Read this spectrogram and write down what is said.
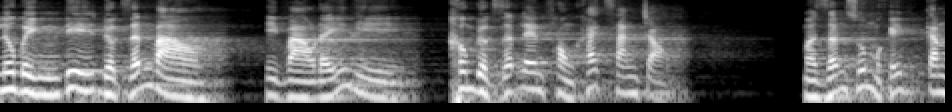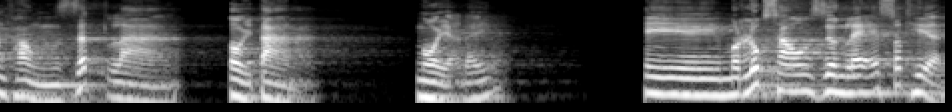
Lưu bình đi được dẫn vào, thì vào đấy thì không được dẫn lên phòng khách sang trọng, mà dẫn xuống một cái căn phòng rất là tồi tàn, ngồi ở đấy thì một lúc sau dương lễ xuất hiện.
